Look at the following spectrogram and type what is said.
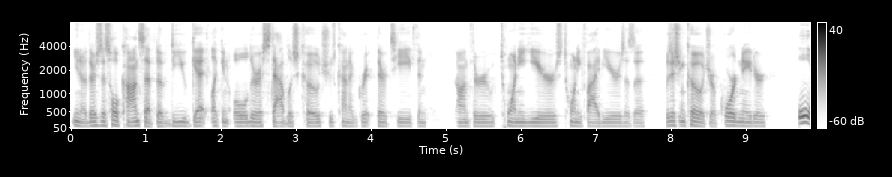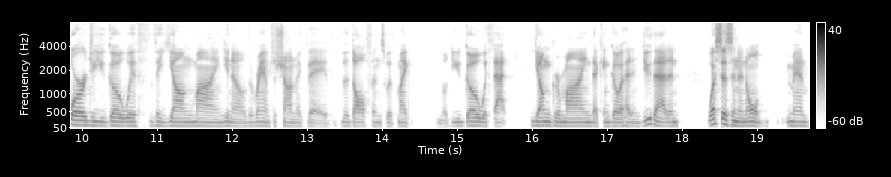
you know, there's this whole concept of do you get like an older established coach who's kind of grit their teeth and gone through 20 years, 25 years as a position coach or a coordinator, or do you go with the young mind, you know, the Rams with Sean McVay, the Dolphins with Mike, you know, do you go with that younger mind that can go ahead and do that? And Wes isn't an old man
